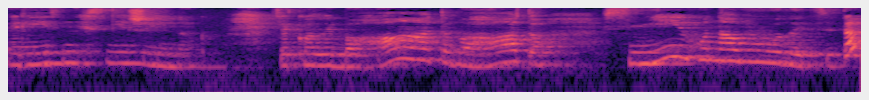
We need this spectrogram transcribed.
різних сніжинок. Це коли багато-багато снігу на вулиці. Так?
